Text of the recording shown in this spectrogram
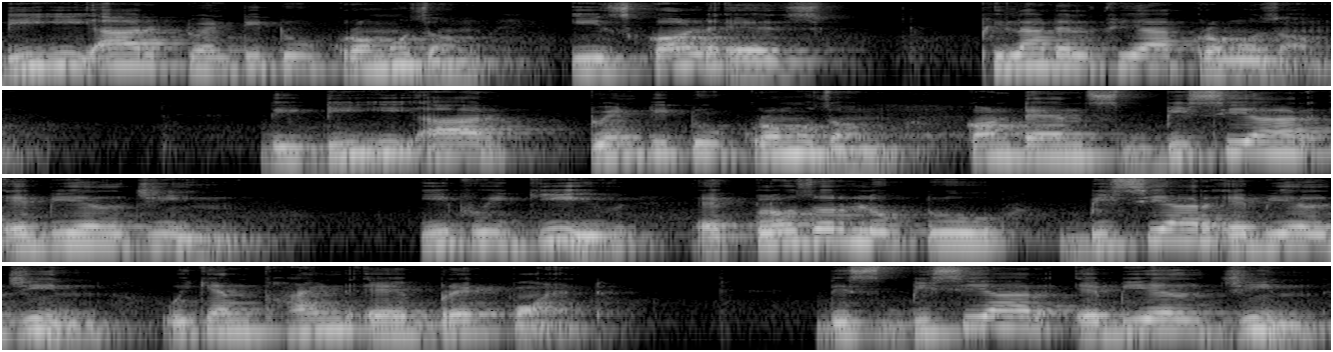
DER22 chromosome is called as Philadelphia chromosome. The DER22 chromosome contains BCR-ABL gene. If we give a closer look to BCR-ABL gene, we can find a breakpoint. This BCR ABL gene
